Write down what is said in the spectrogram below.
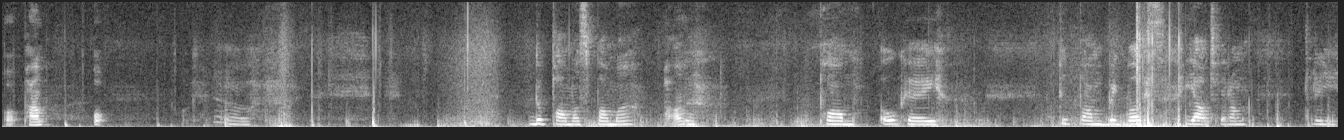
O, Pam. Do Pama spama. Pam. Pam, okej. Tu Pam, big box. Ja otwieram. Three.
